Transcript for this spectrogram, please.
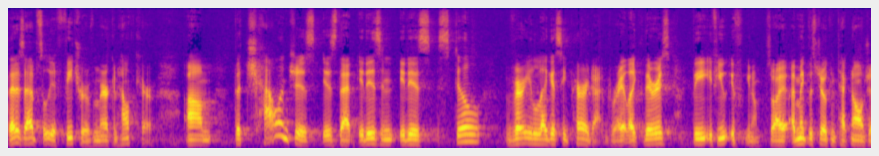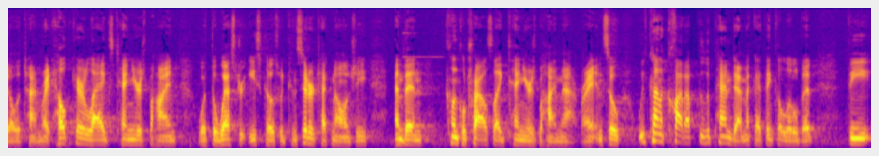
that is absolutely a feature of American healthcare. Um, The challenge is, is that it, isn't, it is still very legacy paradigmed, right? Like there is the, if you, if, you know, so I, I, make this joke in technology all the time, right? Healthcare lags 10 years behind what the West or East Coast would consider technology, and then clinical trials lag 10 years behind that, right? And so we've kind of caught up through the pandemic, I think, a little bit. The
